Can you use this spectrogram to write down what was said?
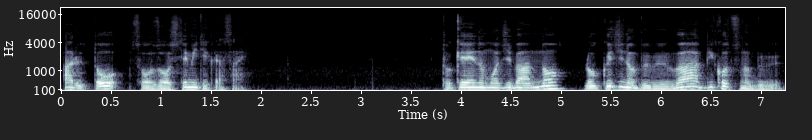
あると想像してみてください。時計の文字盤の6時の部分は尾骨の部分。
